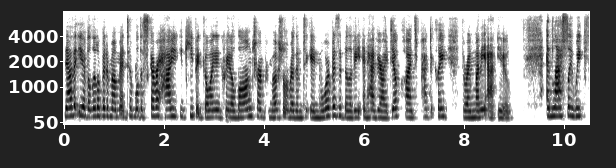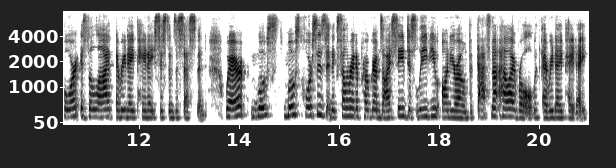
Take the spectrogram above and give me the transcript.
Now that you have a little bit of momentum, we'll discover how you can keep it going and create a long term promotional rhythm to gain more visibility and have your ideal clients practically throwing money at you. And lastly, week four is the live everyday payday systems assessment, where most most courses and accelerator programs I see just leave you on your own. But that's not how I roll with everyday payday.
